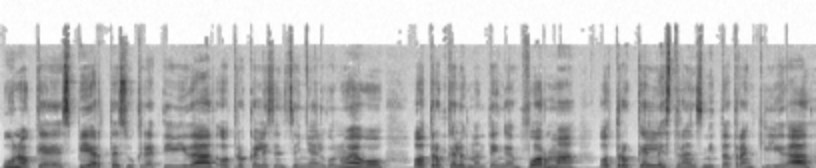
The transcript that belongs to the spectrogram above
uno que despierte su creatividad, otro que les enseñe algo nuevo, otro que los mantenga en forma, otro que les transmita tranquilidad.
